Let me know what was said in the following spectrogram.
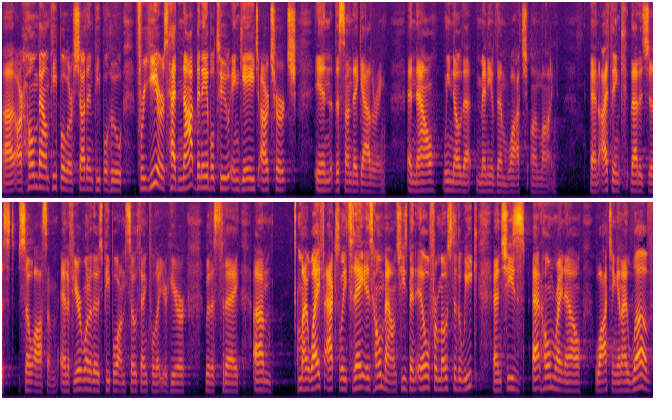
uh, our homebound people or shut in people who for years had not been able to engage our church in the Sunday gathering. And now we know that many of them watch online. And I think that is just so awesome. And if you're one of those people, I'm so thankful that you're here with us today. Um, my wife actually today is homebound. She's been ill for most of the week, and she's at home right now watching. And I love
